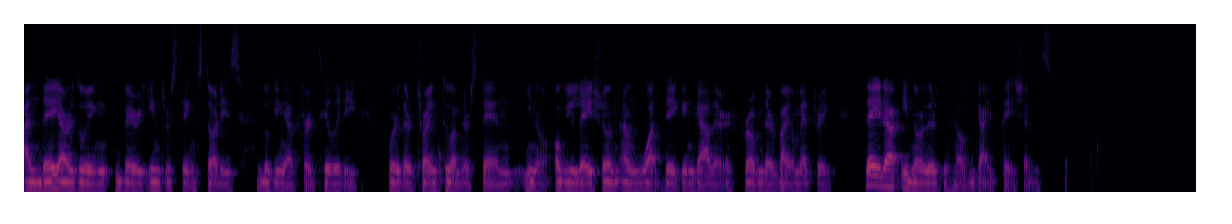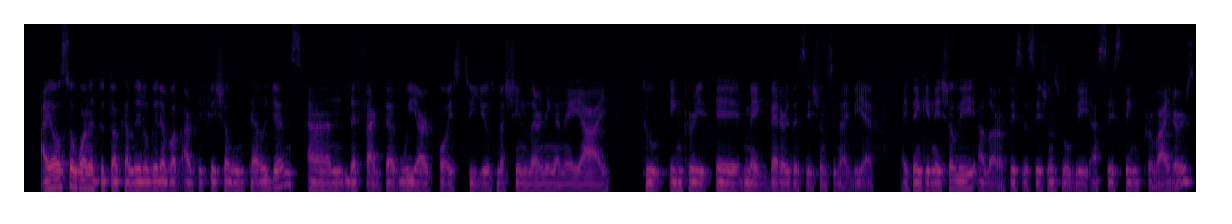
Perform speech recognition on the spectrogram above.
and they are doing very interesting studies looking at fertility where they're trying to understand you know ovulation and what they can gather from their biometric data in order to help guide patients. I also wanted to talk a little bit about artificial intelligence and the fact that we are poised to use machine learning and ai to increase uh, make better decisions in ivf i think initially a lot of these decisions will be assisting providers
